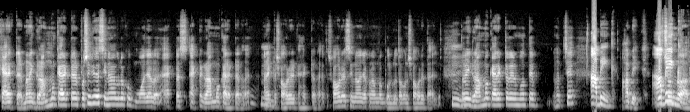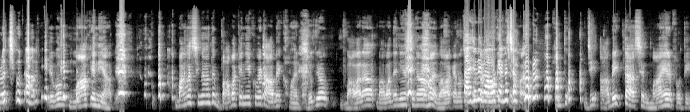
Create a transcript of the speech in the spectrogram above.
character মানে গ্রাম্য ক্যারেক্টার প্রসেনজিতের সিনেমাগুলো খুব মজার হয়। একটা একটা গ্রাম্য ক্যারেক্টার হয় আর একটা শহরের ক্যারেক্টার হয়। তো শহরের সিনেমা যখন আমরা বলব তখন শহরেতে আসবে। তবে এই গ্রাম্য ক্যারেক্টারের মধ্যে হচ্ছে আবেগ। আবেগ আবেগ প্রচুর আবেগ। এবং মাকে নিয়ে আবেগ। বাংলা সিনেমাতে বাবাকে নিয়ে খুব একটা আবেগ হয় না। যদিও বাবারা বাবাদের নিয়ে সিনেমা হয় বাবা কেন তাই জন্য বাবা কেন চক্কর কিন্তু যে আবেগটা আছে মায়ের প্রতি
